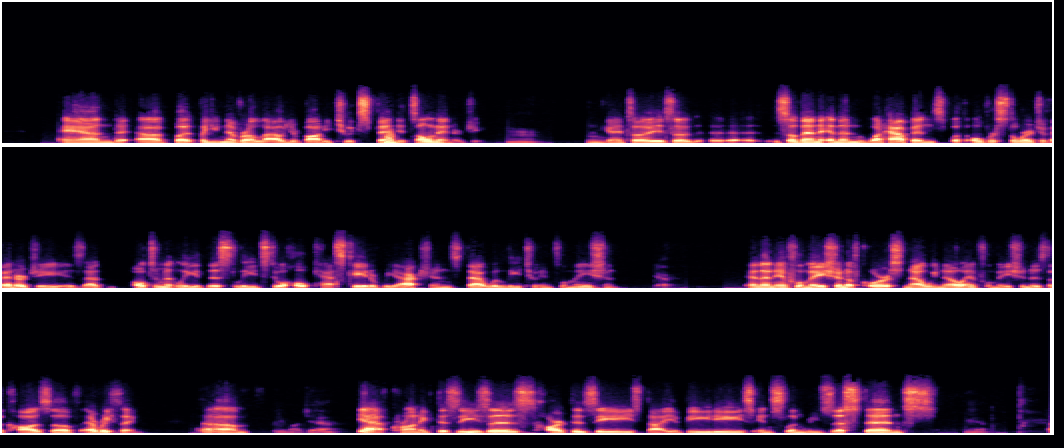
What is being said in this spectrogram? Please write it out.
and uh, but but you never allow your body to expend its own energy. Mm-hmm. Okay, so it's a uh, so then and then what happens with over storage of energy is that ultimately this leads to a whole cascade of reactions that would lead to inflammation. Yep. And then inflammation, of course, now we know inflammation is the cause of everything. Um, pretty much, yeah. Yeah, chronic diseases, heart disease, diabetes, insulin resistance. Yeah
